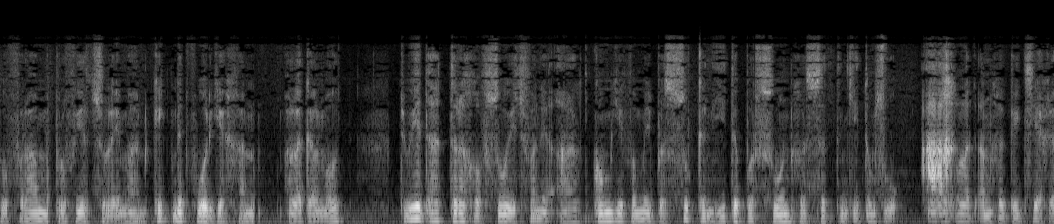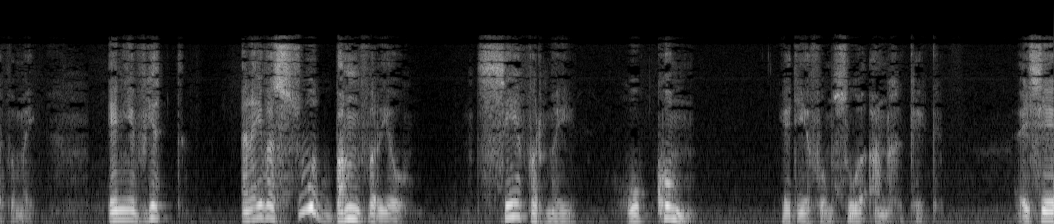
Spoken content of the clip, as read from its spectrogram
toe vra profeet Suleiman, kyk net voor jy gaan, Malakal moet 2 dae terug of so iets van die aard kom jy vir my besoek en hier te persoon gesit en jy het hom so aaglik aangekyk sê hy vir my. En jy weet, en hy was so bang vir jou. Sê vir my, hoekom het jy hom so aangekyk? Hy sê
